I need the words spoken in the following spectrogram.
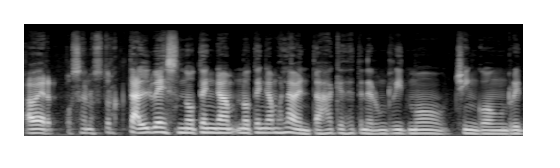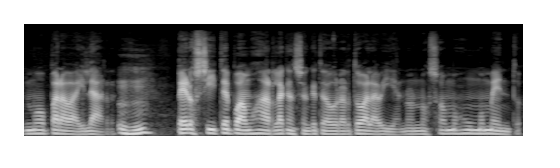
a ver, o sea, nosotros tal vez no, tengam- no tengamos la ventaja que es de tener un ritmo chingón, un ritmo para bailar. Pero sí te podamos dar la canción que te va a durar toda la vida, no, no somos un momento.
